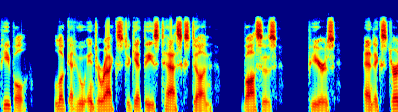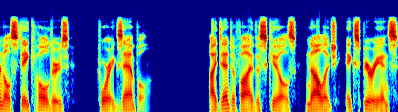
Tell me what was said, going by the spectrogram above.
People, look at who interacts to get these tasks done, bosses, peers, and external stakeholders, for example. Identify the skills, knowledge, experience,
